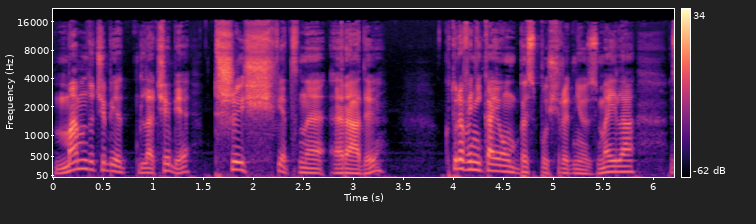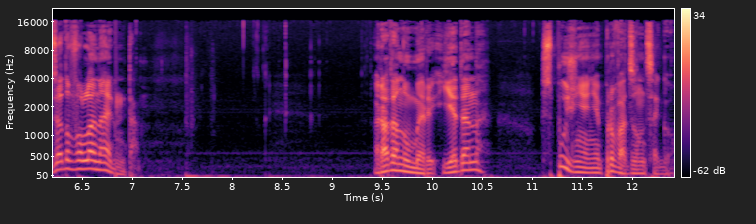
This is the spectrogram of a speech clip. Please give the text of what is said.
mam do ciebie, dla ciebie trzy świetne rady, które wynikają bezpośrednio z maila zadowolonego. Rada numer jeden: spóźnienie prowadzącego.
